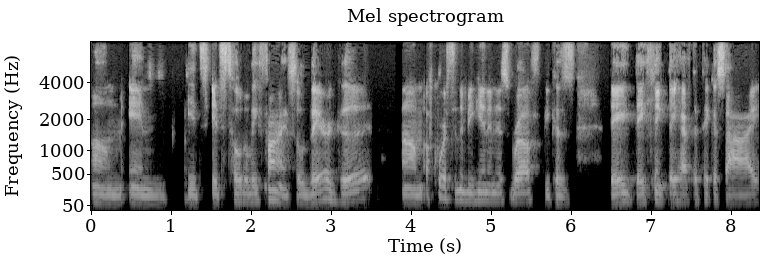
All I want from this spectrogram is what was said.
um, and it's it's totally fine. So they're good. Um, of course, in the beginning, it's rough because they they think they have to pick a side.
